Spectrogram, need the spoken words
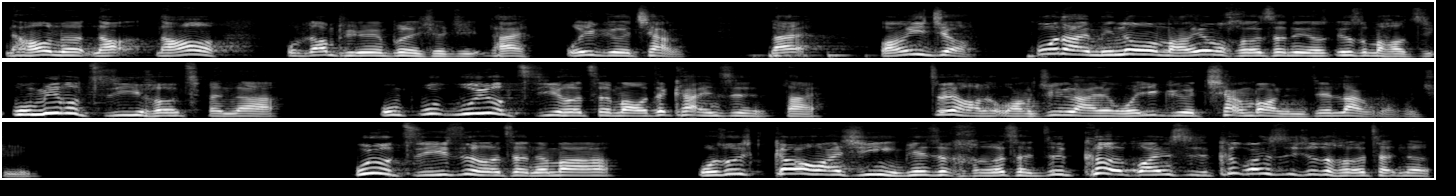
然后呢？然后然后我当评论员不能选举，来，我一个个呛，来，王一九。郭台铭那么忙用合成的有有什么好质疑？我没有质疑合成啊，我我我有质疑合成吗？我再看一次，来，最好的网军来了，我一个个呛爆你们这些烂网军。我有质疑是合成的吗？我说高环形影片是合成，这是客观事，客观事就是合成的。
